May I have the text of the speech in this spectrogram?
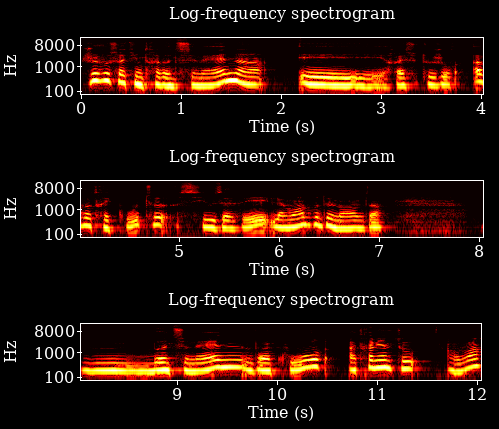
Je vous souhaite une très bonne semaine et reste toujours à votre écoute si vous avez la moindre demande. Bonne semaine, bon cours, à très bientôt. Au revoir.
